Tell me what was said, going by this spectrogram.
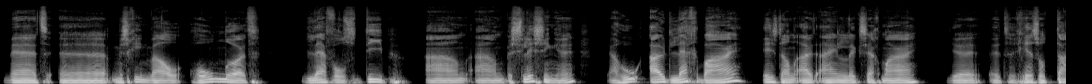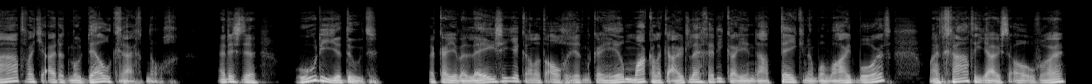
met eh, misschien wel 100 levels diep aan, aan beslissingen, ja, hoe uitlegbaar is dan uiteindelijk zeg maar je, het resultaat wat je uit het model krijgt nog? Het is de hoe die je doet. Dat kan je wel lezen. Je kan het algoritme kan je heel makkelijk uitleggen. Die kan je inderdaad tekenen op een whiteboard. Maar het gaat er juist over.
